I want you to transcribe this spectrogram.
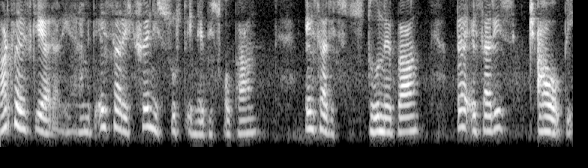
მართლა ეს კი არ არის, არამედ ეს არის ჩვენი სუსტი ნებისყოფა. ეს არის ცდუნება და ეს არის ჭაობი,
